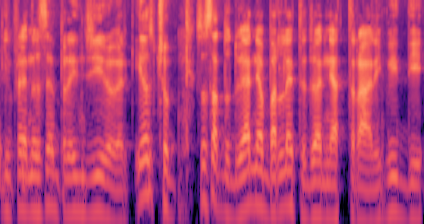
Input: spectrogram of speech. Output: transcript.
Li prendo sempre in giro perché io sono stato due anni a Barletta e due anni a Trani, quindi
